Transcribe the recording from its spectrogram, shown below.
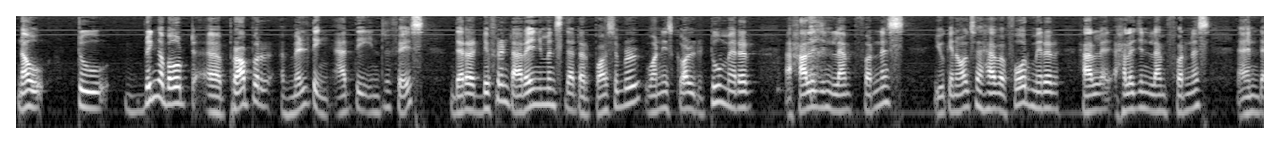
Now, to bring about proper melting at the interface there are different arrangements that are possible. One is called 2 mirror halogen lamp furnace. You can also have a 4 mirror hal halogen lamp furnace. And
